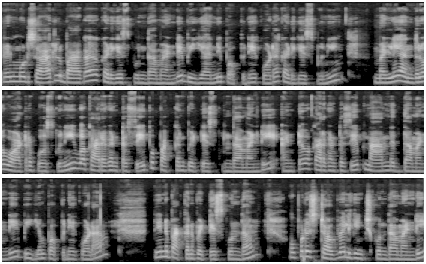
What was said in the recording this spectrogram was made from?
రెండు మూడు సార్లు బాగా కడిగేసుకుందామండి. బియ్యాన్ని పప్పుని కూడా కడిగేసుకుని మళ్ళీ అందులో వాటర్ పోసుకుని ఒక అరగంట సేపు పక్కన పెట్టేసుకుందామండి. అంటే ఒక అరగంట సేపు నాననిద్దామండి బియ్యం పప్పుని కూడా. దీన్ని పక్కన పెట్టేసుకుందాం. ఇప్పుడు స్టవ్ వెలిగించుకుందామండి.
